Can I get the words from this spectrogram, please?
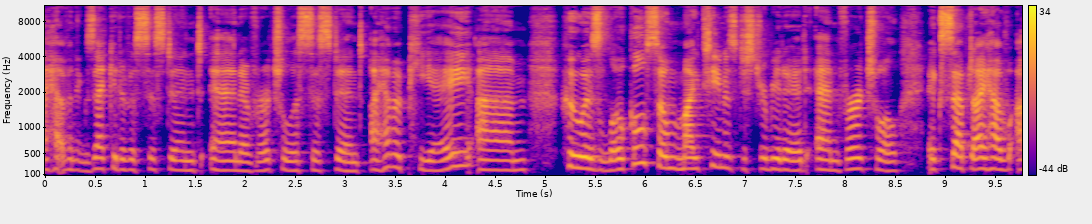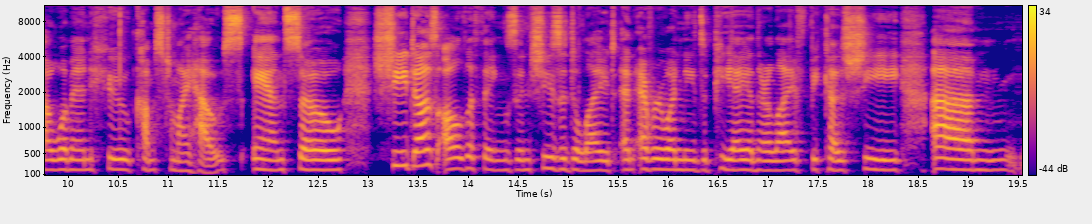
I have an executive assistant and a virtual assistant. I have a PA um, who is local. So my team is distributed and virtual, except I have a woman who comes to my house. And so she does all the things and she's a delight. And everyone needs a PA in their life because she, um,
